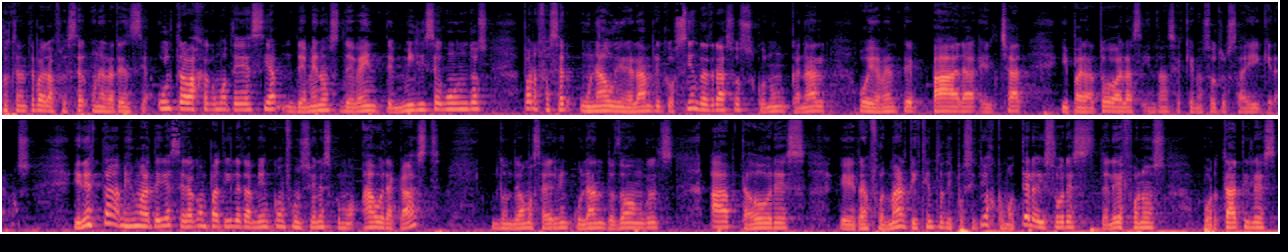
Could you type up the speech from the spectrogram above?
justamente para ofrecer una latencia ultra baja, como te decía, de menos de 20 milisegundos, para ofrecer un audio inalámbrico sin retrasos, con un canal, obviamente, para el chat y para todas las instancias que nosotros ahí queramos. Y en esta misma materia será compatible también con funciones como Auracast, donde vamos a ir vinculando dongles, adaptadores, eh, transformar distintos dispositivos como televisores, teléfonos, portátiles,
